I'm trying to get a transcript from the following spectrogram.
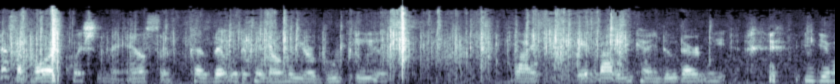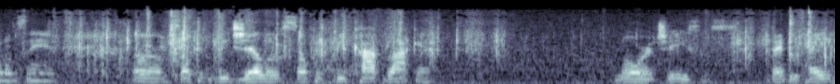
that's a hard question to answer because that would depend on who your group is. Like, everybody you can't do dirt with. you get what I'm saying? Um, some people be jealous. Some people be cop blocking. Lord Jesus. They be hating.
